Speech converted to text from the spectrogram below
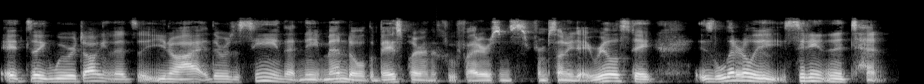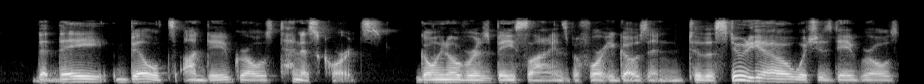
it's like we were talking that's you know I there was a scene that Nate Mendel the bass player in the Foo Fighters and from Sunny Day Real Estate is literally sitting in a tent that they built on Dave Grohl's tennis courts, going over his bass lines before he goes into the studio, which is Dave Grohl's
